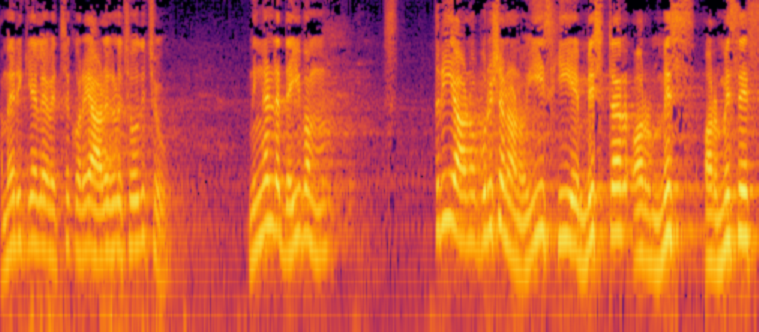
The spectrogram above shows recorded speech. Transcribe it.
അമേരിക്കയിലെ വെച്ച് കുറെ ആളുകൾ ചോദിച്ചു നിങ്ങളുടെ ദൈവം സ്ത്രീയാണോ പുരുഷനാണോ? Is he a mister or miss or missus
